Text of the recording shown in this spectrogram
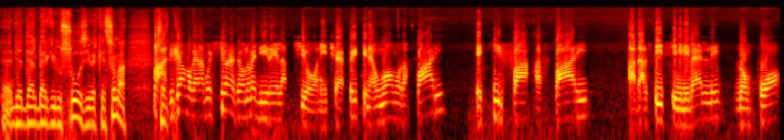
eh, di, di, alberghi lussuosi, perché insomma... Ma cioè... diciamo che è una questione secondo me di relazioni, cioè Friedkin è un uomo d'affari e chi fa affari ad altissimi livelli non può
